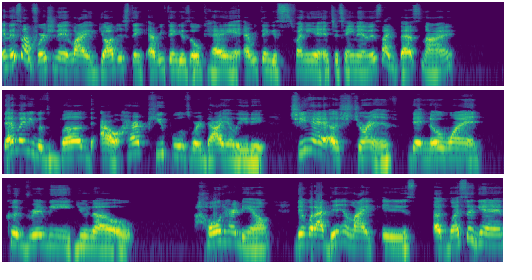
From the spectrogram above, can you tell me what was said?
And it's unfortunate, like, y'all just think everything is okay and everything is funny and entertaining. And it's like, that's not. That lady was bugged out. Her pupils were dilated. She had a strength that no one could really, you know, hold her down. Then what I didn't like is uh, once again,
